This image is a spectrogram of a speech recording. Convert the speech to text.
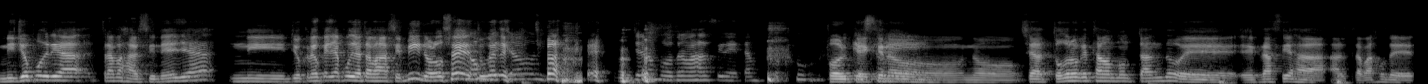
ni yo podría trabajar sin ella, ni yo creo que ella podría trabajar sin mí, no lo sé. No, ¿tú qué te- yo, yo no puedo trabajar sin él tampoco. Porque es que Eso no, no, o sea, todo lo que estamos montando es, es gracias a- al trabajo de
